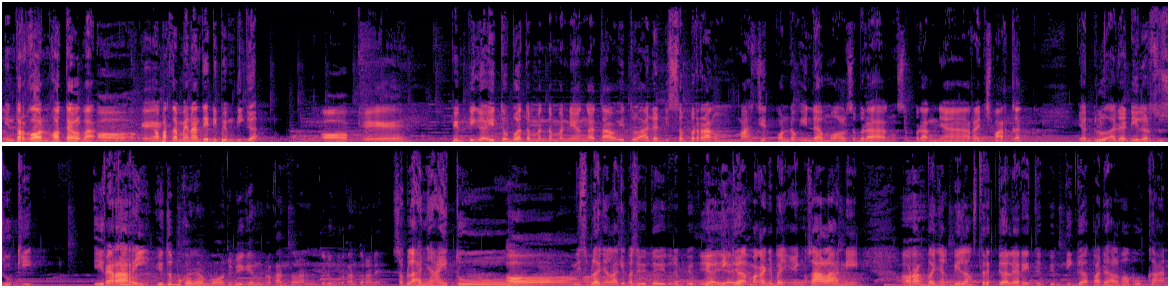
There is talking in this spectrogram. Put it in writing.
intercon, hotel pak. Oh, oke. Apartemen nanti di PIM 3 Oke. PIM 3 itu buat teman-teman yang nggak tahu itu ada di seberang Masjid Pondok Indah Mall, seberang seberangnya Range Market yang dulu ada dealer Suzuki. Itu, Ferrari. Itu bukannya mau dibikin perkantoran, gedung perkantoran ya? Sebelahnya itu. Oh. Ini sebelahnya lagi pas itu itu PIM, iya, 3, iya. makanya banyak yang salah nih. Orang banyak bilang Street Gallery itu PIM 3 padahal mah bukan.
